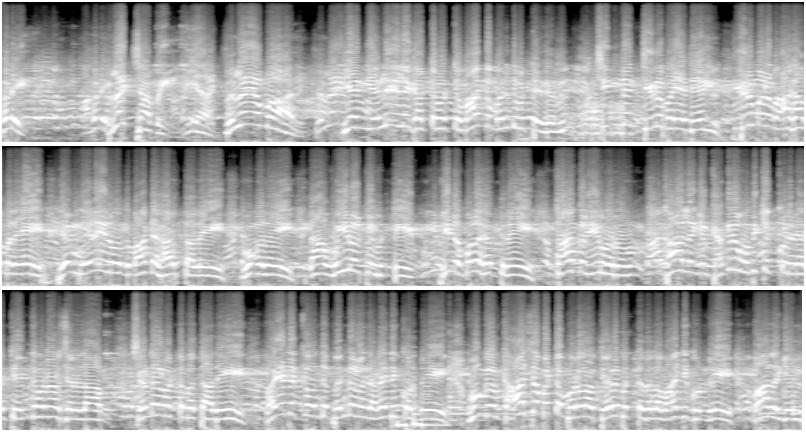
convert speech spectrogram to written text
மகனே இளைச்சாமி வெள்ளையம்மாள் என் எல்லையிலே கட்டப்பட்டு மாண்டு மடிந்து விட்டீர்கள். சின்ன சிறு வயதில் திருமணம் ஆகாமலே என் எல்லையில் வந்து மாண்ட கார்த்தாலே உங்களை நான் உயிரிழப்பை விட்டேன். இந்த உலகத்திலே தாங்கள் இருவரும் காலையில் கதிர ஒதுக்கக்கூடிய நேரத்தை எங்க வேணாலும் செல்லலாம். சென்றால் மட்டும் பத்தாது வயதுக்கு வந்த பெண்கள் வந்து அணைத்துக் கொண்டு உங்களுக்கு ஆசைப்பட்ட பொருளால் தேவைப்பட்டதெல்லாம் வாங்கி கொண்டு மாலையில்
